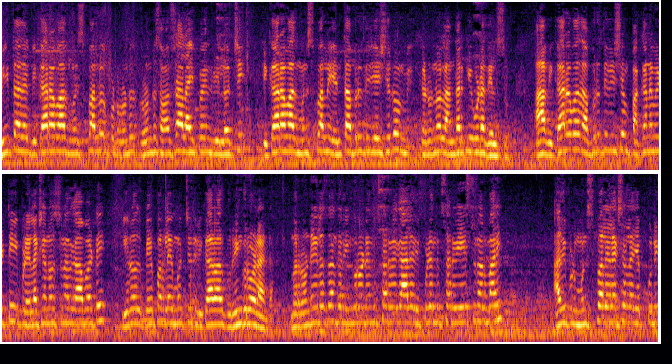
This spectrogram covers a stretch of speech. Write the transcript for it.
మిగతా వికారాబాద్ మున్సిపాల్లో ఇప్పుడు రెండు రెండు సంవత్సరాలు అయిపోయింది వీళ్ళు వచ్చి వికారాబాద్ మున్సిపాల్ని ఎంత అభివృద్ధి చేసిరో ఇక్కడ ఉన్న వాళ్ళందరికీ కూడా తెలుసు. ఆ వికారాబాద్ అభివృద్ధి విషయం పక్కన పెట్టి ఇప్పుడు ఎలక్షన్ వస్తున్నది కాబట్టి ఈ రోజు పేపర్లో ఏమొచ్చింది? వికారాబాద్కు రింగ్ రోడ్ అంట. మరి రెండేళ్ళ సంత రింగ్ రోడ్ ఎందుకు సర్వే కాలేదు? ఇప్పుడు ఎందుకు సర్వే చేస్తున్నారు మరి? అది ఇప్పుడు మున్సిపల్ ఎలక్షన్లో చెప్పుకుని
